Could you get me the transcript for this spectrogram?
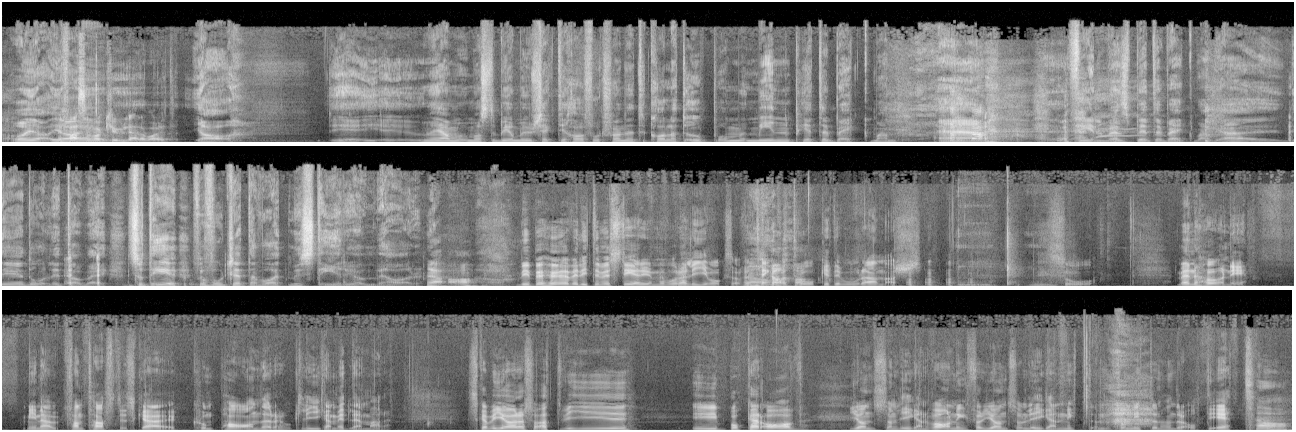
Och jag, Men jag, fasen vad kul det hade varit. Ja. Eh, Men jag måste be om ursäkt. Jag har fortfarande inte kollat upp om min Peter Beckman är filmens Peter Beckman. Ja, det är dåligt av mig. Så det får fortsätta vara ett mysterium vi har. Ja. Vi behöver lite mysterium med våra liv också. För Tänk vad tråkigt det vore annars. Så. Men hörni, mina fantastiska kumpaner och ligamedlemmar. Ska vi göra så att vi, vi bockar av Jönssonligan, varning för Jönssonligan 19, från 1981 Ja.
